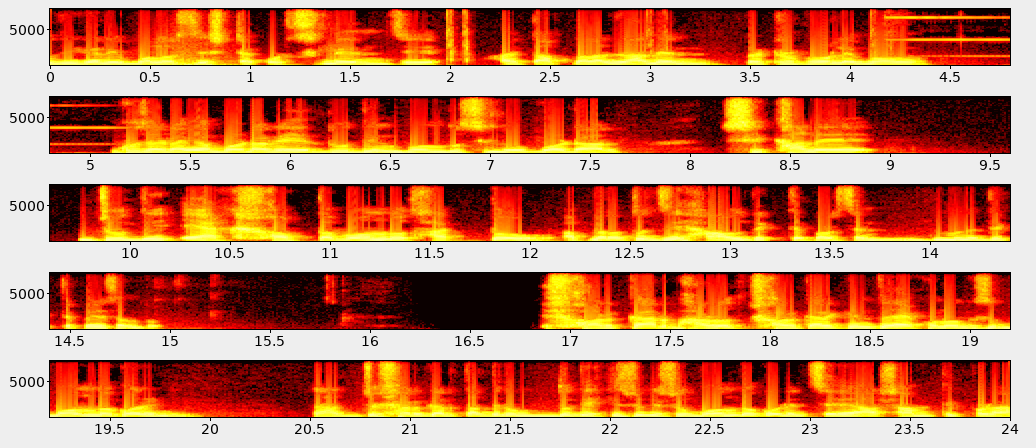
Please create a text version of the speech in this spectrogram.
অধিকারী বলার চেষ্টা করছিলেন যে, হয়তো আপনারা জানেন, পেট্রোপল এবং ঘোজাডাঙ্গা বর্ডারে দুদিন বন্ধ ছিল বর্ডার। সেখানে যদি এক সপ্তাহ বন্ধ থাকতো, আপনারা তো যে হাল দেখতে পারছেন মানে দেখতে পেয়েছেন তো? সরকার, ভারত সরকার কিন্তু এখনও কিছু বন্ধ করেনি। রাজ্য সরকার তাদের উদ্যোগে কিছু কিছু বন্ধ করেছে, আসাম, ত্রিপুরা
